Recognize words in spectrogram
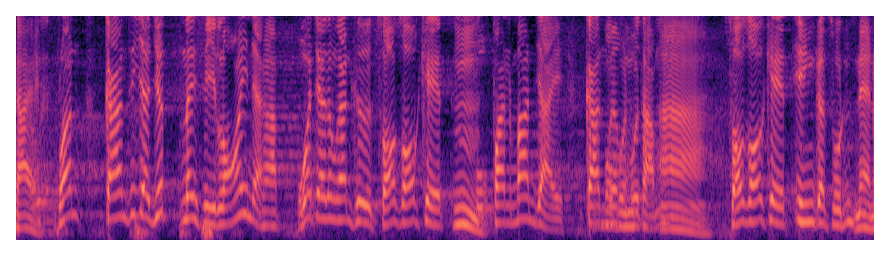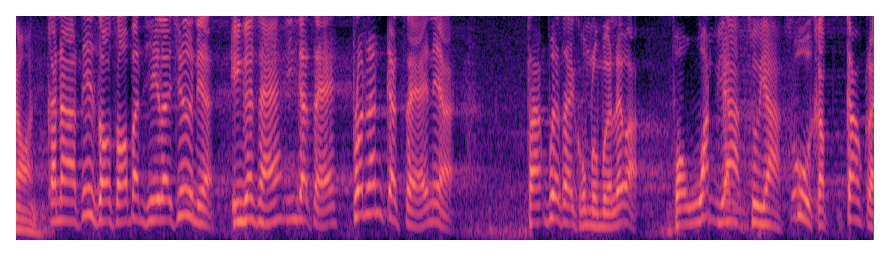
ใช่ เพราะฉะนั้นการที่จะยึดใน 400 เนี่ย ครับหัวใจสำคัญคือสสเขตผูกพันบ้านใหญ่ การเมืองอุปถัมภ์อ่า สสเขตอิงกระสุน แน่นอน ขณะที่สสบัญชีรายชื่อเนี่ย อิงกระแส อิงกระแส เพราะฉะนั้นกระแสเนี่ยทางเพื่อไทยคงประเมินแล้วว่าพอวัดสู้ยากสู้ยาก สู้กับก้าวไกล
